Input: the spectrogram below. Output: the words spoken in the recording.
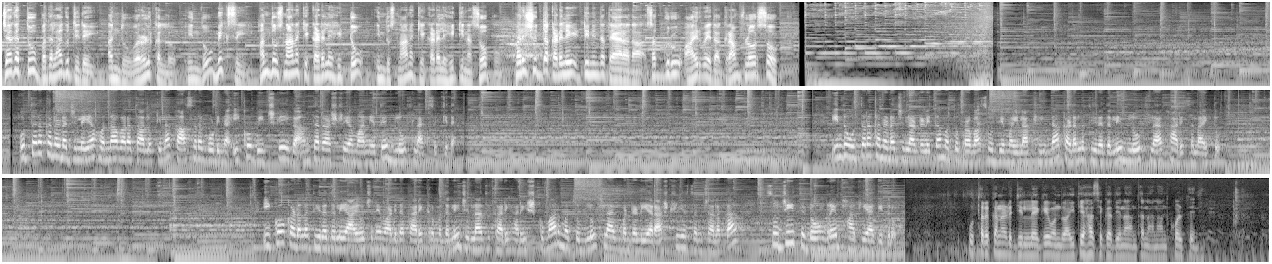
ಜಗತ್ತು ಬದಲಾಗುತ್ತಿದೆ ಅಂದು ಒರಳುಕಲ್ಲು, ಇಂದು ಮಿಕ್ಸಿ. ಅಂದು ಸ್ನಾನಕ್ಕೆ ಕಡಲೆ ಹಿಟ್ಟು, ಇಂದು ಸ್ನಾನಕ್ಕೆ ಕಡಲೆ ಹಿಟ್ಟಿನ ಸೋಪು. ಪರಿಶುದ್ಧ ಕಡಲೆ ಹಿಟ್ಟಿನಿಂದ ತಯಾರಾದ Sadguru Ayurveda gram flour soap. Uttara Kannada ಜಿಲ್ಲೆಯ ಹೊನ್ನಾವರ ತಾಲೂಕಿನ ಕಾಸರಗೋಡಿನ ಇಕೋ ಬೀಚ್ಗೆ ಈಗ ಅಂತಾರಾಷ್ಟ್ರೀಯ ಮಾನ್ಯತೆ ಬ್ಲೂ ಫ್ಲಾಗ್ ಸಿಕ್ಕಿದೆ. ಇಂದು ಉತ್ತರ ಕನ್ನಡ ಜಿಲ್ಲಾಡಳಿತ ಮತ್ತು ಪ್ರವಾಸೋದ್ಯಮ ಇಲಾಖೆಯಿಂದ ಕಡಲ ತೀರದಲ್ಲಿ ಬ್ಲೂ ಫ್ಲಾಗ್ ಹಾರಿಸಲಾಯಿತು. ಇಕೋ ಕಡಲ ತೀರದಲ್ಲಿ ಆಯೋಜನೆ ಮಾಡಿದ ಕಾರ್ಯಕ್ರಮದಲ್ಲಿ ಜಿಲ್ಲಾಧಿಕಾರಿ ಹರೀಶ್ ಕುಮಾರ್ ಮತ್ತು ಬ್ಲೂ ಫ್ಲಾಗ್ ಮಂಡಳಿಯ ರಾಷ್ಟ್ರೀಯ ಸಂಚಾಲಕ ಸುಜೀತ್ ಡೋಂಗ್ರೆ ಭಾಗಿಯಾಗಿದ್ದರು. ಉತ್ತರ ಕನ್ನಡ ಜಿಲ್ಲೆಗೆ ಒಂದು ಐತಿಹಾಸಿಕ ದಿನ ಅಂತ ನಾನು ಅಂದ್ಕೊಳ್ತೇನೆ.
